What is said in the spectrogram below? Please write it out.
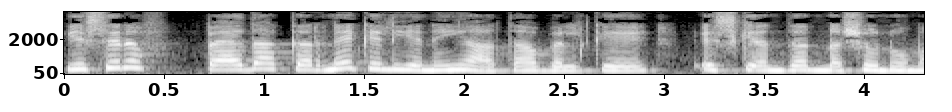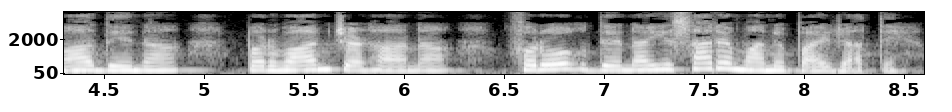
یہ صرف پیدا کرنے کے لیے نہیں آتا، بلکہ اس کے اندر نشو نما دینا، پروان چڑھانا، فروغ دینا، یہ سارے معنی پائے جاتے ہیں۔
